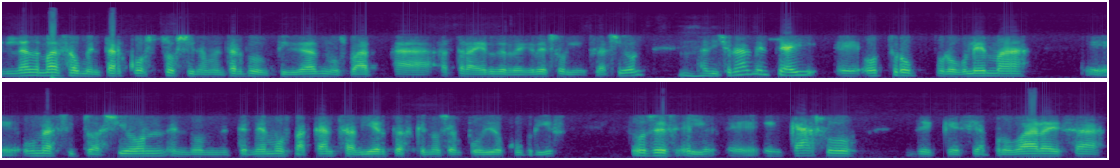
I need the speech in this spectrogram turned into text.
nada más aumentar costos sin aumentar productividad nos va a, traer de regreso la inflación. Adicionalmente hay eh, otro problema, eh, una situación en donde tenemos vacantes abiertas que no se han podido cubrir. Entonces, el, eh, en caso de que se aprobara esa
